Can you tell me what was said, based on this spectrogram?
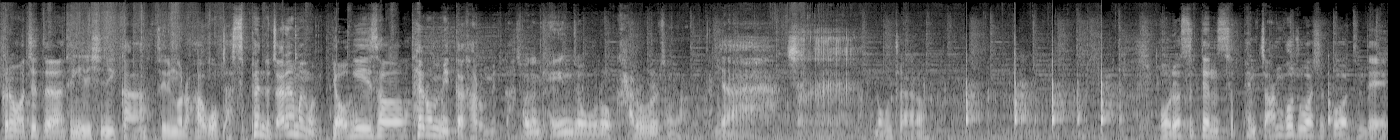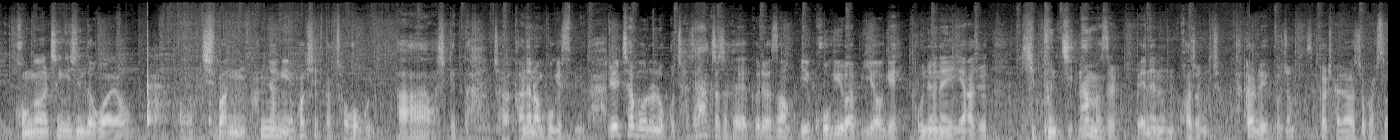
그럼 어쨌든 생일이시니까 드린 거로 하고 자, 스팬도 자르는 거 여기서 세로입니까, 가로입니까? 저는 개인적으로 가로를 선호합니다. 야, 참 먹을 줄 알아. 어렸을 때는 스팸 짠 거 좋아하실 것 같은데 건강을 챙기신다고 하여 어, 지방 함량이 확실히 딱 적어 보입니다. 아 맛있겠다. 자 간을 한번 보겠습니다. 1차 물을 넣고 자작자작하게 끓여서 이 고기와 미역의 본연의 이 아주 깊은 진한 맛을 빼내는 과정이죠. 색깔도 예쁘죠? 색깔 잘 나왔죠 벌써?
